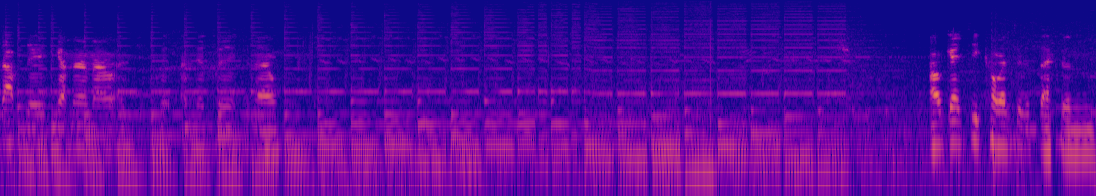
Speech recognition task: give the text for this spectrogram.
Josh, can you get that please? Get me remote and just put and then turn it to no. I'll get to your comments in a second.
